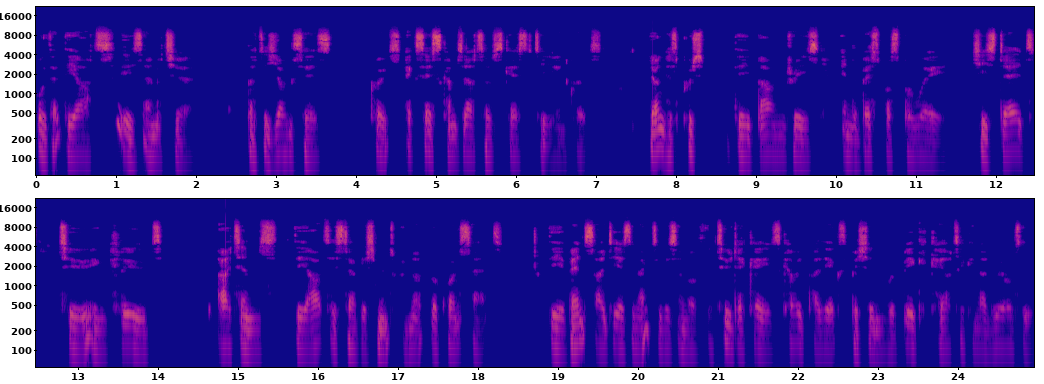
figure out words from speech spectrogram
or that the arts is amateur. But as Young says, quotes, excess comes out of scarcity, end quotes. Young has pushed the boundaries in the best possible way. She's dared to include items the arts establishment would not look once at. The events, ideas, and activism of the two decades covered by the exhibition were big, chaotic, and unwieldy.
